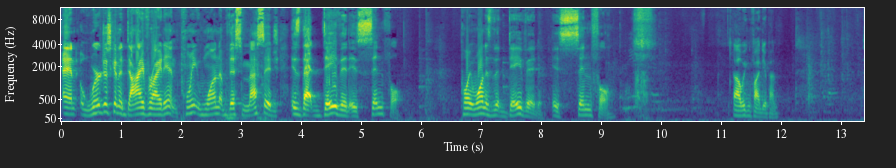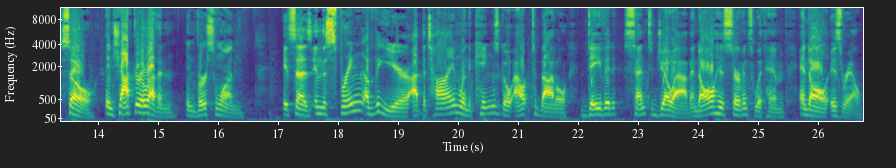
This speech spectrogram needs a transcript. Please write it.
and we're just going to dive right in. Point one of this message is that David is sinful. Point one is that David is sinful. Uh, we can find you a pen. So, in chapter 11, in verse 1, it says, In the spring of the year, at the time when the kings go out to battle, David sent Joab and all his servants with him and all Israel.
